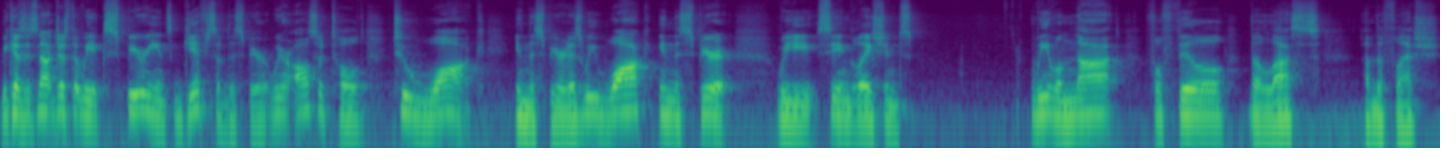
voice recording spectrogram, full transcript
Because it's not just that we experience gifts of the Spirit, we are also told to walk in the Spirit. As we walk in the Spirit, we see in Galatians, we will not fulfill the lusts of the flesh.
